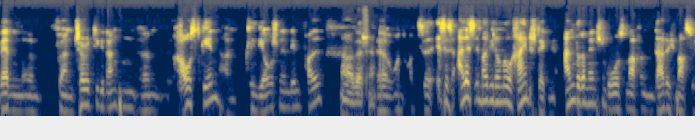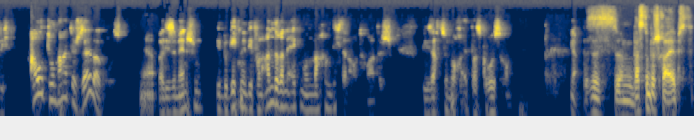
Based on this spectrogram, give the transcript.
werden ähm, für einen Charity-Gedanken ähm, rausgehen, an Clean the Ocean in dem Fall. Ah, sehr schön. Äh, und, und äh, es ist alles immer wieder nur reinstecken, andere Menschen groß machen, dadurch machst du dich automatisch selber groß. Ja. Weil diese Menschen, die begegnen dir von anderen Ecken und machen dich dann automatisch, wie gesagt, zu noch etwas Größerem. Ja. Das ist, ähm, was du beschreibst,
